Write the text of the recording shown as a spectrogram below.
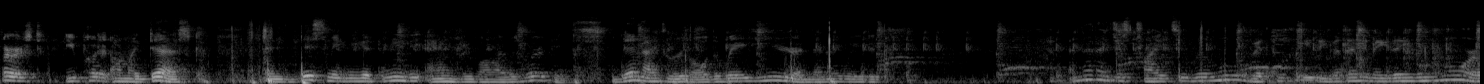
First, you put it on my desk, and this made me get really angry while I was working. Then I threw it all the way here, and then I waited. And then I just tried to remove it completely, but then it made it even more.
